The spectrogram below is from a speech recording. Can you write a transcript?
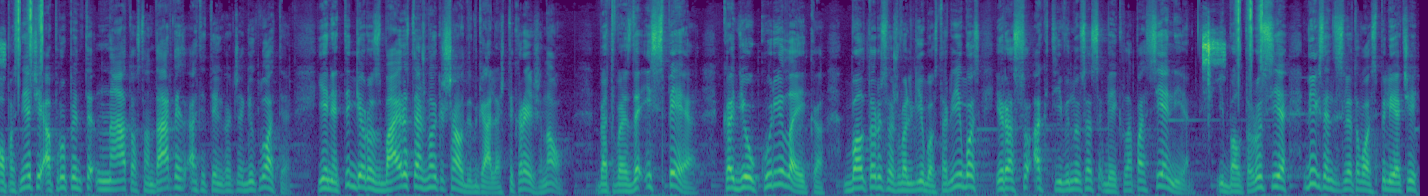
o pasieniečiai aprūpinti NATO standartais atitinkančią ginkluotę. Jie ne tik gerus bairius ten žinok iššaudyti gali, aš tikrai žinau bet VSD įspėja, kad jau kurį laiką Baltarusijos žvalgybos tarnybos yra suaktyvinusios veiklą pasienyje. Į Baltarusiją vykstantis Lietuvos piliečiai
